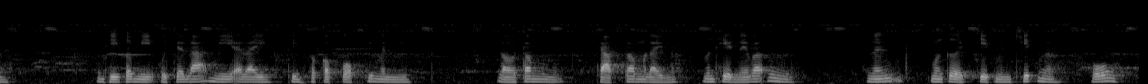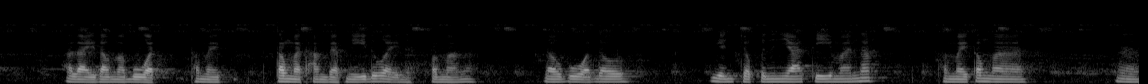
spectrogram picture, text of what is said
นะบางทีก็มีอุจจาระมีอะไรสิ่งสกปรกที่มันเราต้องจับต้องอะไรนะมันเห็นเลยว่าเออนั้นมันเกิดจิตมันคิดว่าโอ้อะไรเรามาบวชทำไมต้องมาทำแบบนี้ด้วยนะประมาณว่าเราบวชเราเรียนจบปริญญาตรีมานะทำไมต้องมาอ่า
